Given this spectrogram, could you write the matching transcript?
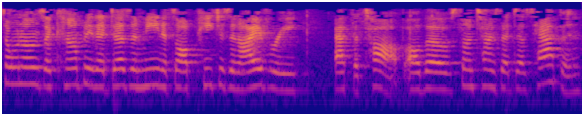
someone owns a company, that doesn't mean it's all peaches and ivory at the top, although sometimes that does happen.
